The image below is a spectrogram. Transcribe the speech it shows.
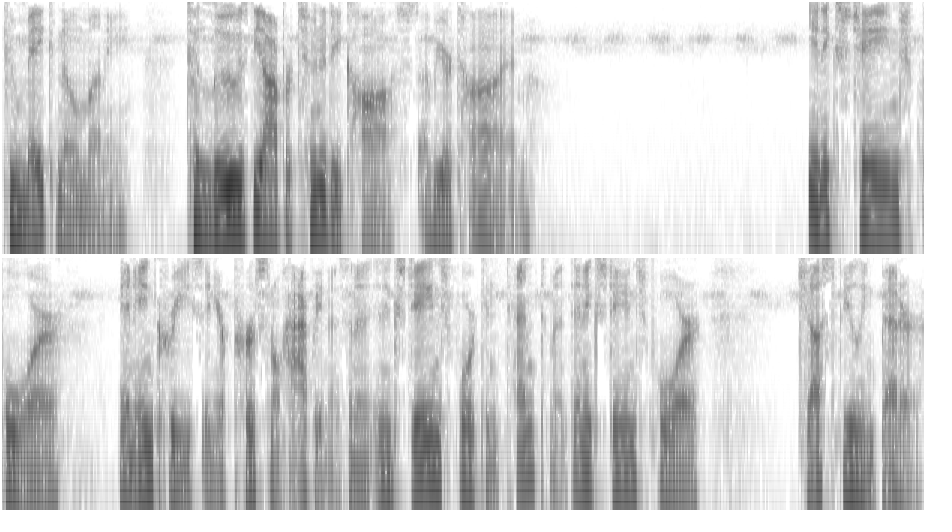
to make no money, to lose the opportunity cost of your time in exchange for an increase in your personal happiness and in exchange for contentment, in exchange for just feeling better?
